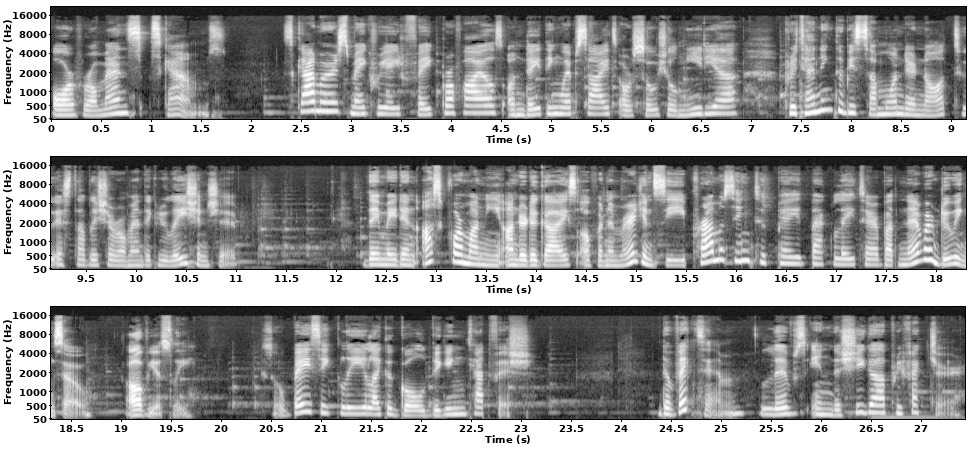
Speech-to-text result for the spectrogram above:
or romance scams. Scammers may create fake profiles on dating websites or social media, pretending to be someone they're not to establish a romantic relationship. They may then ask for money under the guise of an emergency, promising to pay it back later but never doing so, obviously. So basically, like a gold digging catfish. The victim lives in the Shiga prefecture,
